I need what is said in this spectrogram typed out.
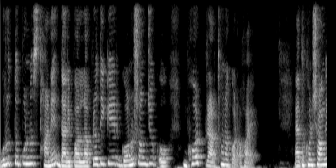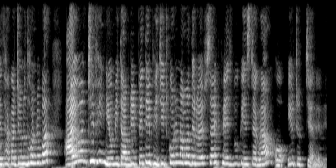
গুরুত্বপূর্ণ স্থানে দাঁড়িপাল্লা প্রতীকের গণসংযোগ ও ভোট প্রার্থনা করা হয়। এতক্ষণ সঙ্গে থাকার জন্য ধন্যবাদ। আই ওয়ান টিভি নিয়মিত আপডেট পেতে ভিজিট করুন আমাদের ওয়েবসাইট, ফেসবুক, ইনস্টাগ্রাম ও ইউটিউব চ্যানেলে।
